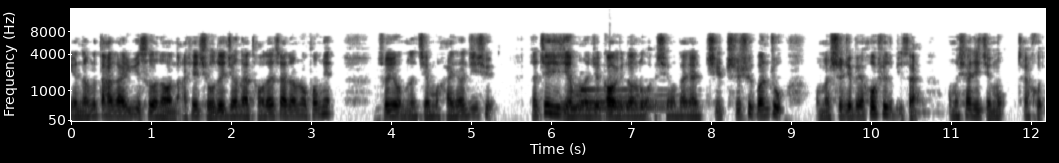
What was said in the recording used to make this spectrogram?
也能大概预测到哪些球队将在淘汰赛当中碰面。所以我们的节目还将继续。那这期节目呢就告一段落，希望大家持持续关注我们世界杯后续的比赛。我们下期节目再会。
